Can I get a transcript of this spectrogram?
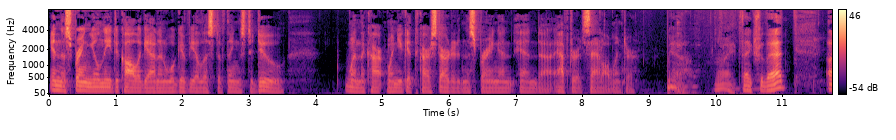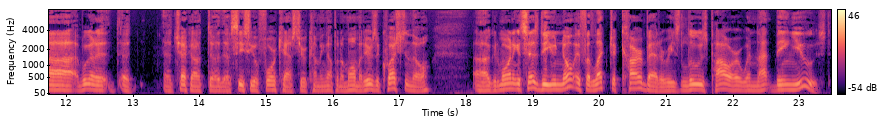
in the spring, you'll need to call again and we'll give you a list of things to do when the car when you get the car started in the spring and and uh, after it's sat all winter. Yeah. All right. Thanks for that. Uh, we're going to uh, uh, check out uh, the CCO forecast here coming up in a moment. Here's a question though. Uh, good morning. It says, "Do you know if electric car batteries lose power when not being used?"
